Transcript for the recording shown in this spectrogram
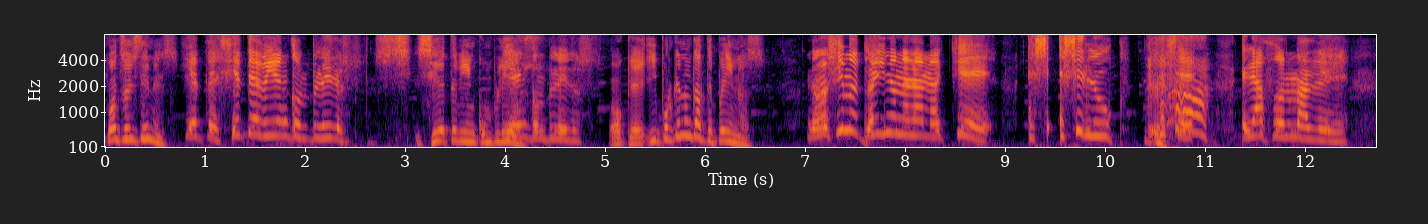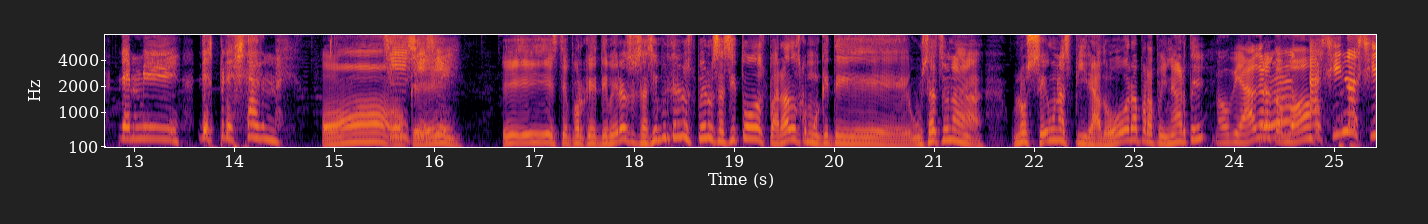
¿Cuántos años tienes? Siete, siete bien cumplidos. Siete bien cumplidos. Bien cumplidos. Ok, ¿y por qué nunca te peinas? No, sí me peino nada más que ese, ese look. es la forma de, de mi, de expresarme. Oh, Sí, sí, sí. Eh, este, porque de veras, o sea, siempre tienes los pelos así todos parados, como que te usaste una, no sé, una aspiradora para peinarte. O Viagra, No. Así nací,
